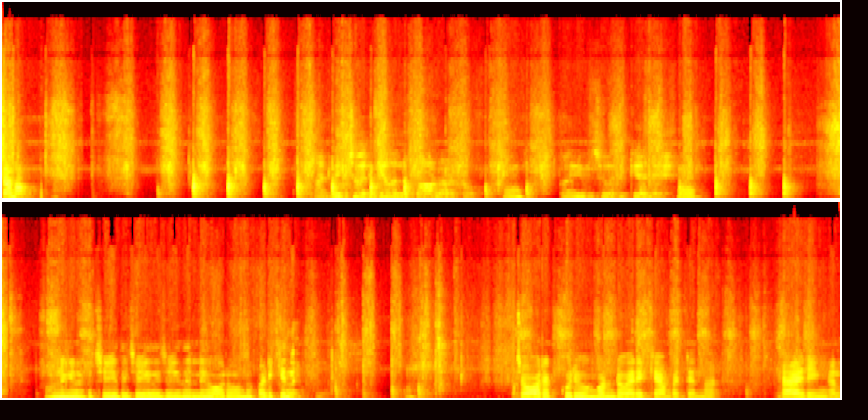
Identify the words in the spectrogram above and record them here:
കാണോ കരി വെച്ച് വരയ്ക്കാൻ നല്ല പാടാ കേട്ടോ. കരി വെച്ച് വരയ്ക്കാനേ. നമ്മളിങ്ങനെയൊക്കെ ചെയ്ത് ചെയ്ത് ചെയ്തല്ലേ ഓരോന്ന് പഠിക്കുന്നത് ചോരക്കുരുവും കൊണ്ട് വരയ്ക്കാൻ പറ്റുന്ന കാര്യങ്ങൾ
